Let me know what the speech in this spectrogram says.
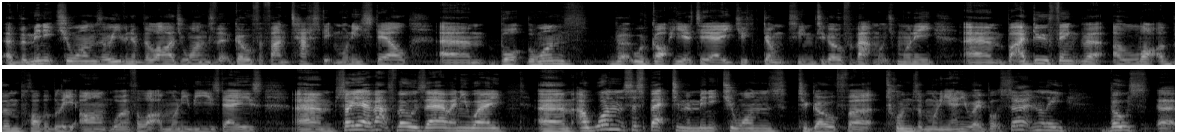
of the miniature ones or even of the larger ones that go for fantastic money still. Um, but the ones that we've got here today just don't seem to go for that much money. Um, but I do think that a lot of them probably aren't worth a lot of money these days. Um, so yeah, that's those there anyway. Um, I wasn't suspecting the miniature ones to go for tons of money anyway, but certainly those uh,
